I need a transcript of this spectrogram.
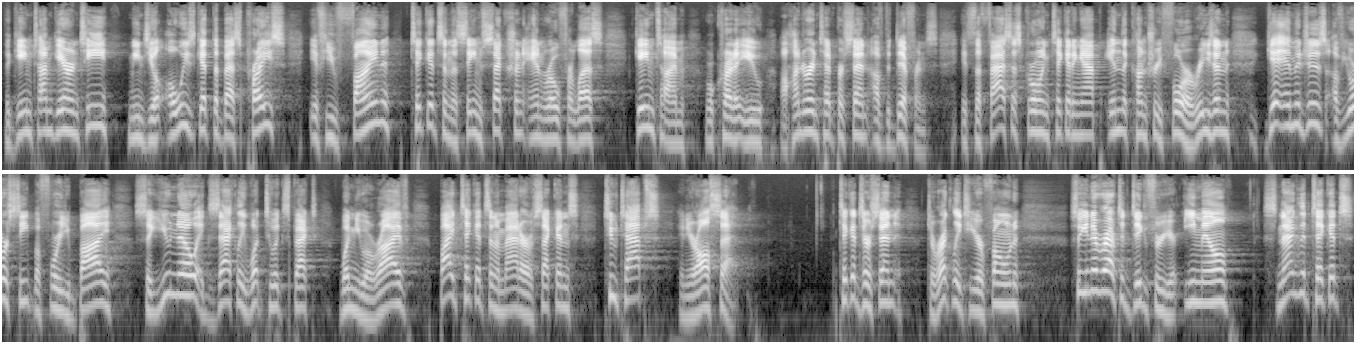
The Game Time guarantee means you'll always get the best price. If you find tickets in the same section and row for less, Game Time will credit you 110% of the difference. It's the fastest growing ticketing app in the country for a reason. Get images of your seat before you buy so you know exactly what to expect when you arrive. Buy tickets in a matter of seconds, two taps, and you're all set. Tickets are sent directly to your phone, so you never have to dig through your email. Snag the tickets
